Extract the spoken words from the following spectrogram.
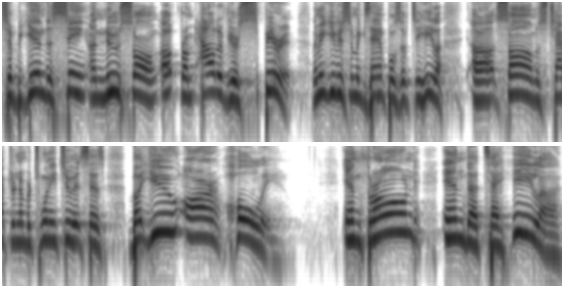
To begin to sing a new song up from out of your spirit. Let me give you some examples of Tehillah. Uh, Psalms chapter number 22, it says, But you are holy, enthroned in the Tehillah,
